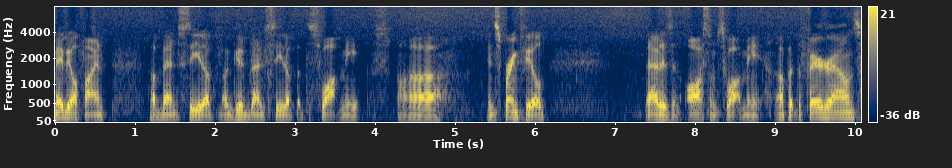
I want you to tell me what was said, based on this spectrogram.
Maybe I'll find a bench seat up, a good bench seat up at the swap meet uh, in Springfield. That is an awesome swap meet up at the fairgrounds.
